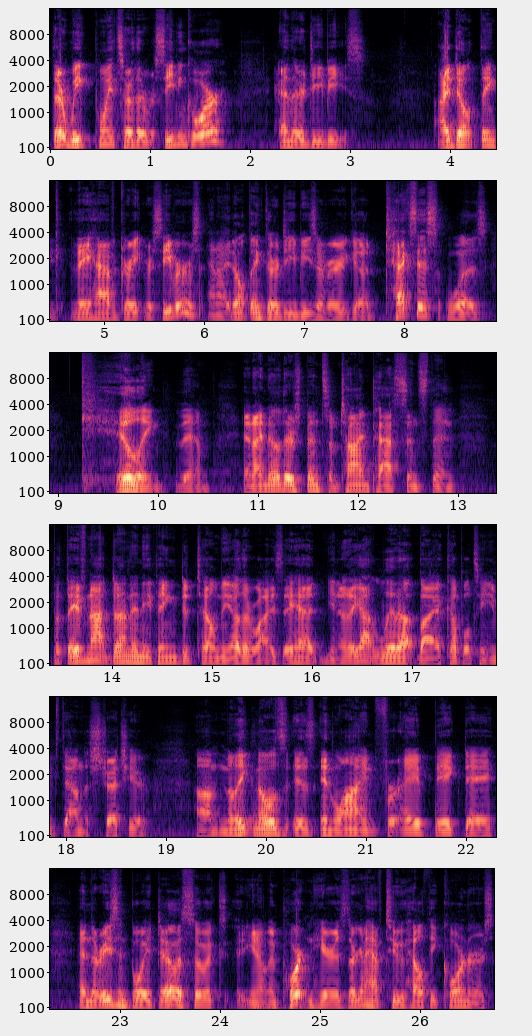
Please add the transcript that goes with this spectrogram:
their weak points are their receiving corps and their DBs. I don't think they have great receivers, and I don't think their DBs are very good. Texas was killing them. And I know there's been some time passed since then, but they've not done anything to tell me otherwise. They had, you know, they got lit up by a couple teams down the stretch here. Um, Malik Knowles is in line for a big day. And the reason Boye-Doe is so you know important here is they're going to have two healthy corners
